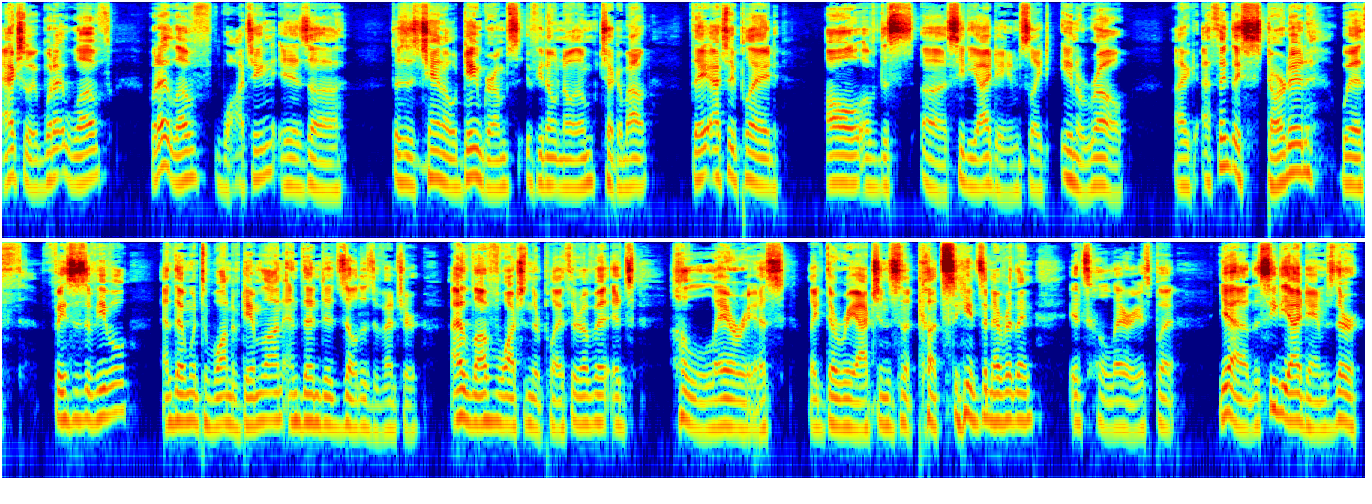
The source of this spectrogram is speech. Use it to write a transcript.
Actually, what I love, what I love watching is, uh, there's this channel, Game Grumps. If you don't know them, check them out. They actually played all of this, uh, CDI games, like, in a row. Like, I think they started with Faces of Evil, and then went to Wand of Gamelon, and then did Zelda's Adventure. I love watching their playthrough of it. It's hilarious. Like their reactions to the cutscenes and everything. It's hilarious. But yeah, the CDI games, they're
